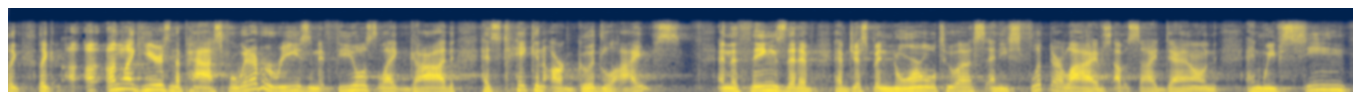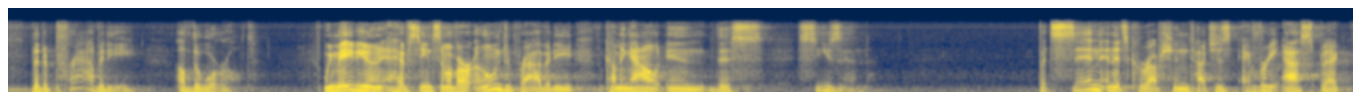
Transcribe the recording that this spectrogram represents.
Like, like uh, uh, unlike years in the past, for whatever reason, it feels like God has taken our good lives and the things that have, have just been normal to us, and He's flipped our lives upside down, and we've seen the depravity of the world. We maybe have seen some of our own depravity coming out in this season. But sin and its corruption touches every aspect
